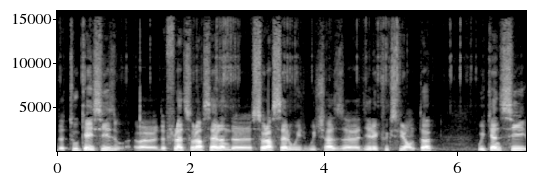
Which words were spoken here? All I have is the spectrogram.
the two cases, uh, the flat solar cell and the solar cell which, which has a dielectric sphere on top, we can see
